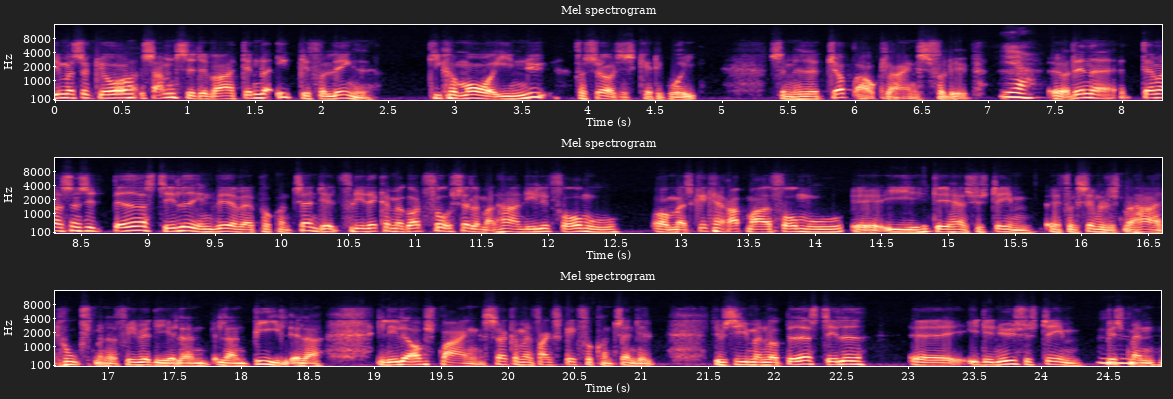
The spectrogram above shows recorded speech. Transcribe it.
Det man så gjorde samtidig, det var, at dem, der ikke blev forlænget, de kom over i en ny forsørgelseskategori som hedder jobafklaringsforløb. Yeah. Og den er, den er sådan set bedre stillet end ved at være på kontanthjælp, fordi det kan man godt få, selvom man har en lille formue. Og man skal ikke have ret meget formue øh, i det her system. Øh, for eksempel hvis man har et hus med noget friværdi, eller en, eller en bil, eller en lille opsparing, så kan man faktisk ikke få kontanthjælp. Det vil sige, at man var bedre stillet øh, i det nye system, mm. hvis man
